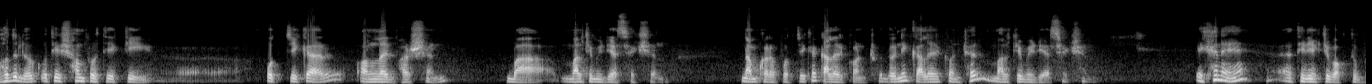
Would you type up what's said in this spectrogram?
ভদ্রলোক অতি সম্প্রতি একটি পত্রিকার অনলাইন ভার্সন বা মাল্টিমিডিয়া সেকশন নামকরা পত্রিকা কালের কণ্ঠ, দৈনিক কালের কণ্ঠের মাল্টিমিডিয়া সেকশন এখানে তিনি একটি বক্তব্য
